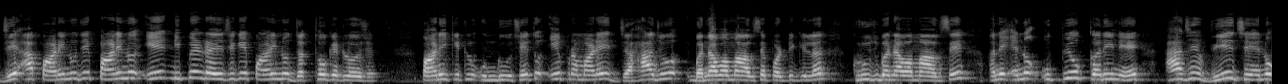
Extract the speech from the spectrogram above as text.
જે આ પાણીનું, જે પાણીનો એ ડિપેન્ડ રહે છે કે પાણીનો જથ્થો કેટલો છે. પાણી કેટલું ઊંડું છે, તો એ પ્રમાણે જહાજો બનાવવામાં આવશે પર્ટિક્યુલર ક્રૂઝ બનાવવામાં આવશે, અને એનો ઉપયોગ કરીને, આ જે વે છે એનો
